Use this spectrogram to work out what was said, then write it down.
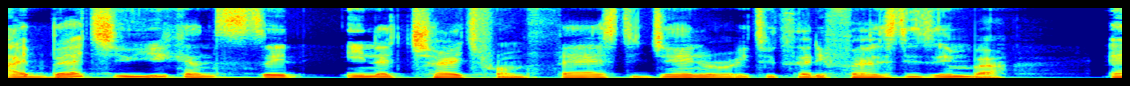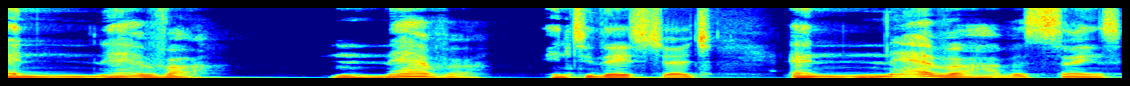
I bet you you can sit in a church from 1st January to 31st December and never, never in today's church and never have a sense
